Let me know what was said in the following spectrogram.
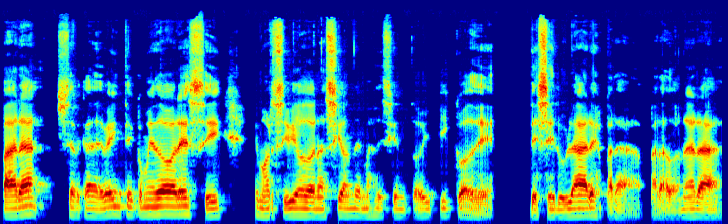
para cerca de 20 comedores. ¿sí? Hemos recibido donación de más de ciento y pico de, celulares para, para donar a,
